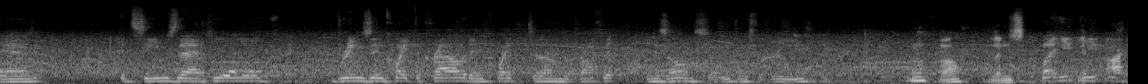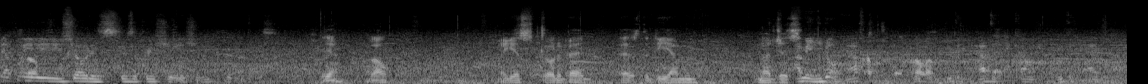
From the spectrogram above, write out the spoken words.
and it seems that he brings in quite the crowd and quite um, the profit in his own. So he for free usually. Hmm, Well, then, But he, he, he definitely showed his, his appreciation. yeah. Well, I guess go to bed as the DM nudges. I mean, you don't have to. You can have that encounter. You can have that.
